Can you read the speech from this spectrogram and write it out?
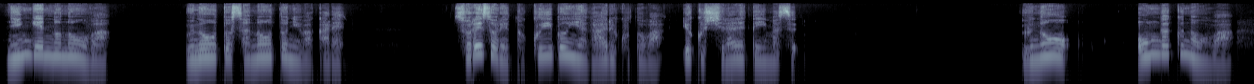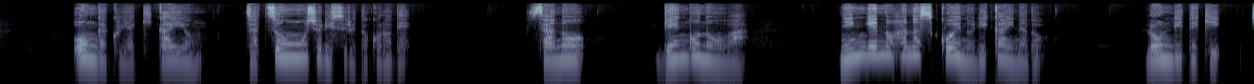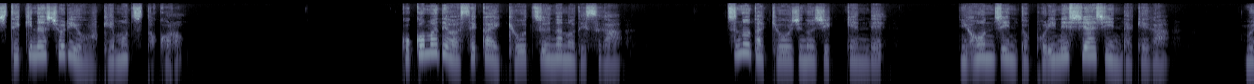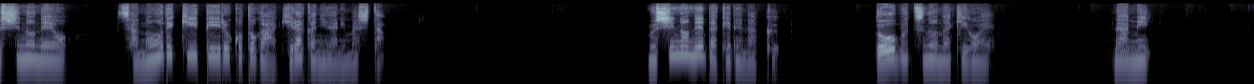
人間の脳は右脳と左脳とに分かれそれぞれ得意分野があることはよく知られています。右脳音楽脳は音楽や機械音雑音を処理するところで左脳言語脳は人間の話す声の理解など論理的知的な処理を受け持つところ。ここまでは世界共通なのですが角田教授の実験で日本人とポリネシア人だけが虫の音を左脳で聞いていることが明らかになりました。虫の音だけでなく動物の鳴き声波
